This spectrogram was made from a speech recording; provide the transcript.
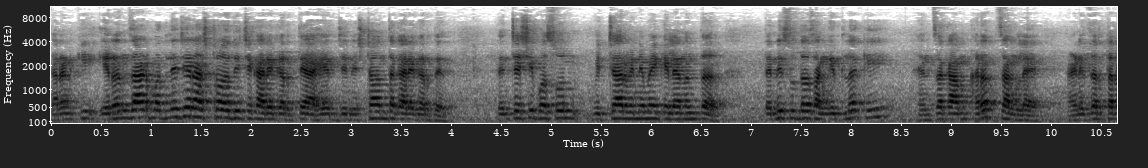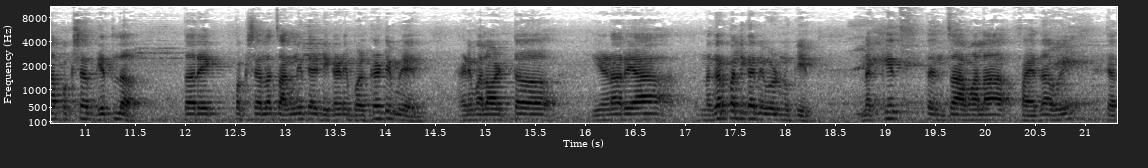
कारण की एरंजाडमधले जे राष्ट्रवादीचे कार्यकर्ते आहेत जे निष्ठावंत कार्यकर्ते आहेत त्यांच्याशी बसून विचार विनिमय केल्यानंतर त्यांनी सुद्धा सांगितलं की ह्यांचं काम खरंच चांगलं आहे. आणि जर त्यांना पक्षात घेतलं तर एक पक्षाला चांगली त्या ठिकाणी बळकटी मिळेल. आणि मला वाटतं येणाऱ्या नगरपालिका निवडणुकीत नक्कीच त्यांचा आम्हाला फायदा होईल. त्यात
